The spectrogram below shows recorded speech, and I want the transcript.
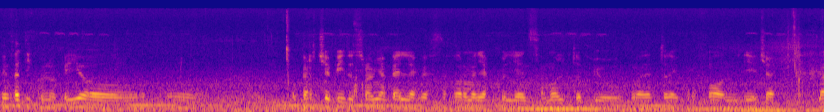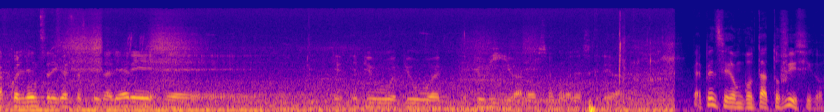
Infatti quello che io ho percepito sulla mia pelle è questa forma di accoglienza molto più, come ha detto lei, profondi, cioè l'accoglienza di questi ospitalieri è, è, più, è, più, è più viva, non so come descriverla. Beh, pensi che è un contatto fisico,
